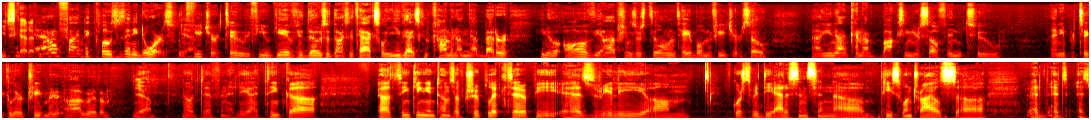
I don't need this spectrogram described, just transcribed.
you just gotta. And I don't find it closes any doors for Yeah. the future too. If you give those a dose of docetaxel, and you guys could comment on that better, you know, all of the options are still on the table in the future. So uh, you're not kind of boxing yourself into any particular treatment algorithm. Yeah. No, definitely. I think uh, uh, thinking in terms of triplet therapy has really, um, of course, with the ARASENS and um, Peace One trials, uh, had, had, has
